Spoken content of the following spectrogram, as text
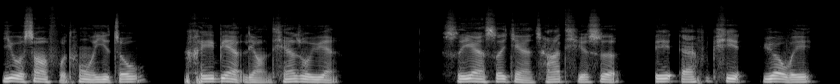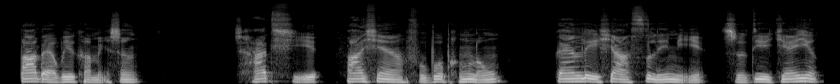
右上腹痛一周，黑便两天入院。实验室检查提示 AFP 约为八百微克每升。查体发现腹部膨隆。肝肋下四厘米，质地坚硬，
